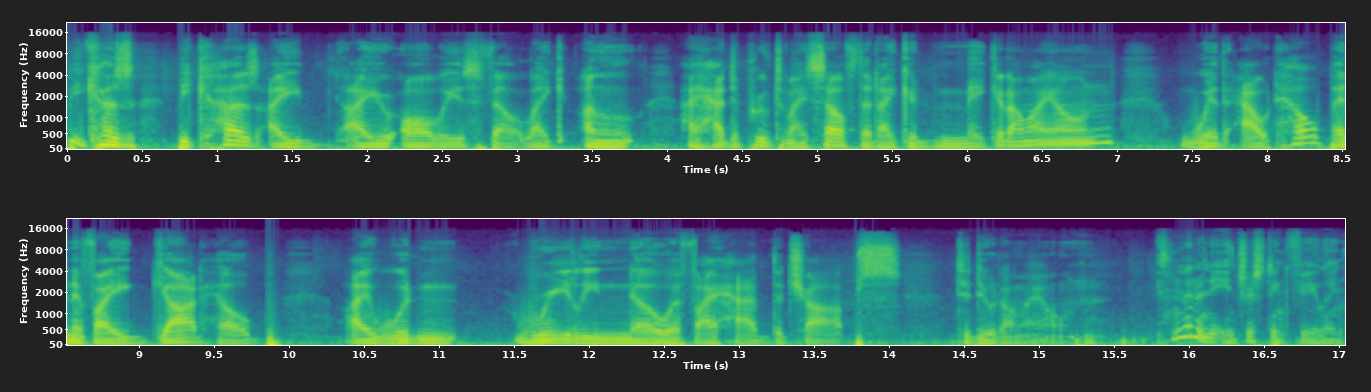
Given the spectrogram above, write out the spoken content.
because because I I always felt like un, I had to prove to myself that I could make it on my own without help, and if I got help, I wouldn't really know if I had the chops to do it on my own. Isn't that an interesting feeling?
